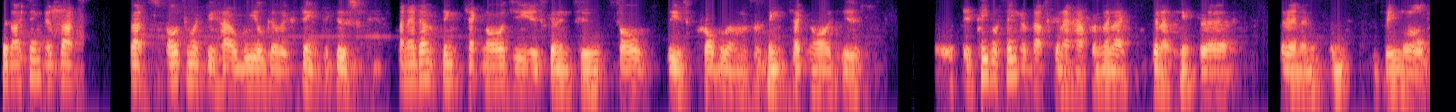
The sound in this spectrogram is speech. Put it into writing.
but I think that that's that's ultimately how we'll go extinct because, and I don't think technology is going to solve these problems. I think technology is. If people think that that's going to happen, then I then I think they're they're in a, a dream world.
